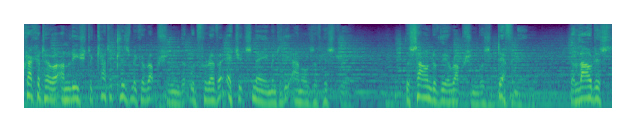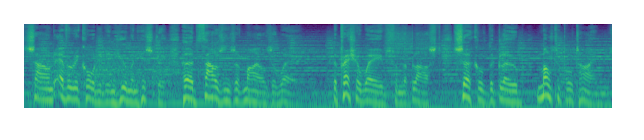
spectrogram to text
Krakatoa unleashed a cataclysmic eruption that would forever etch its name into the annals of history. The sound of the eruption was deafening, the loudest sound ever recorded in human history, heard thousands of miles away. The pressure waves from the blast circled the globe multiple times,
